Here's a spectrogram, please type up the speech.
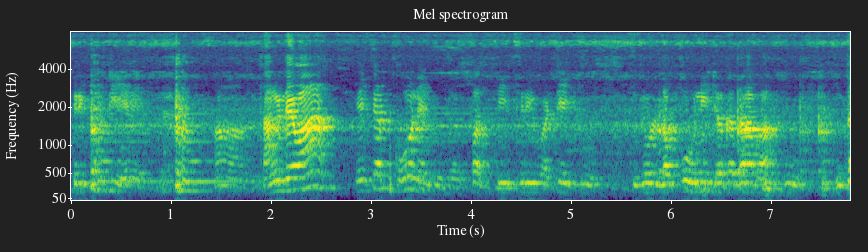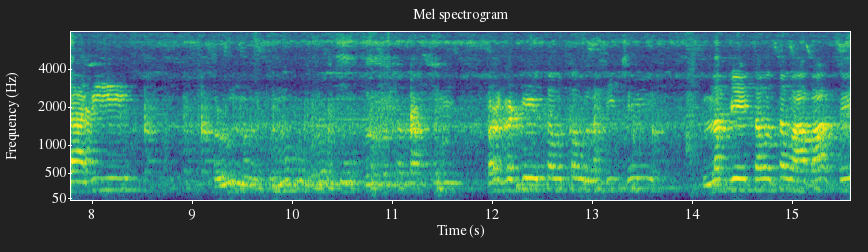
त्रिपुटी आहे सांग देवा त्याच्यात कोण आहे तुझं स्वस्ती श्री वटेचू जो लपवणी जगदा भासू दावी हळून म्हणतो प्रगटे तव तव नदीचे लजे तव तव आभासे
